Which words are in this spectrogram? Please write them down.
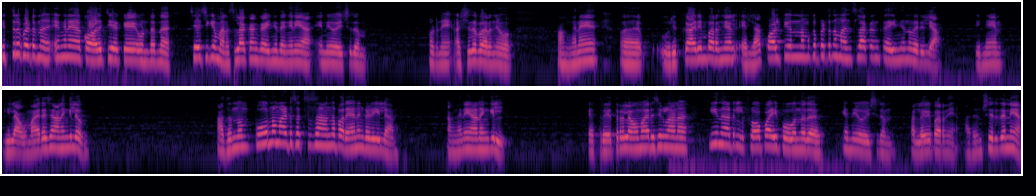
ഇത്ര പെട്ടെന്ന് എങ്ങനെയാ ക്വാളിറ്റിയൊക്കെ ഉണ്ടെന്ന് ചേച്ചിക്ക് മനസ്സിലാക്കാൻ കഴിഞ്ഞത് എങ്ങനെയാ? എന്ന് ചോദിച്ചതും ഉടനെ അക്ഷിത പറഞ്ഞു അങ്ങനെ ഒരു കാര്യം പറഞ്ഞാൽ എല്ലാ ക്വാളിറ്റിയൊന്നും നമുക്ക് പെട്ടെന്ന് മനസ്സിലാക്കാൻ കഴിഞ്ഞെന്ന് വരില്ല. പിന്നെ ഈ ലവ് മാരേജ് ആണെങ്കിലും അതൊന്നും പൂർണമായിട്ട് സക്സസ് ആണെന്ന് പറയാനും കഴിയില്ല. അങ്ങനെയാണെങ്കിൽ എത്രയെത്ര ലവ് മാരേജുകളാണ് ഈ നാട്ടിൽ ഫ്ലോപ്പായി പോകുന്നത് എന്ന് ചോദിച്ചതും പല്ലവി പറഞ്ഞു അതും ശരി തന്നെയാ.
